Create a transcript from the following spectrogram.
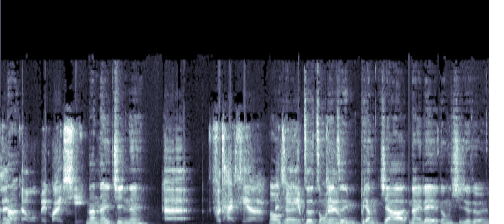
冷的我没关系。那奶精呢？呃。不太行啊。OK，这总而言之，你不想加奶类的东西，对不对？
